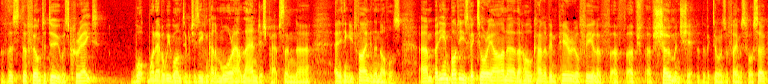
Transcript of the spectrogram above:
this, the film to do was create what, whatever we wanted, which is even kind of more outlandish, perhaps, than uh, anything you'd find in the novels. Um, but he embodies Victoriana, the whole kind of imperial feel of, of, of, of, showmanship that the Victorians were famous for. So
